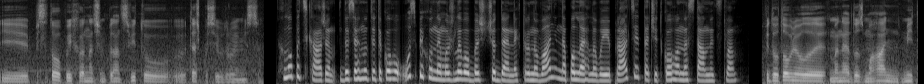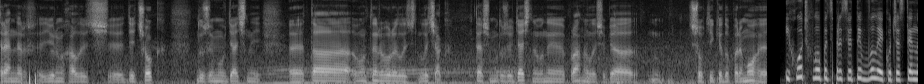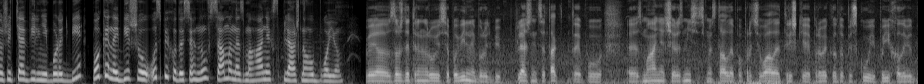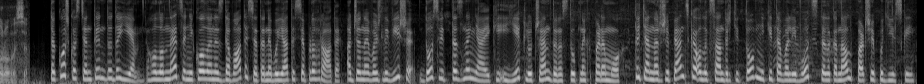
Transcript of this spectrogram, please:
І після того поїхали на чемпіонат світу, е, теж посів друге місце. Хлопець каже, досягнути такого успіху неможливо без щоденних тренувань, наполегливої праці та чіткого наставництва. Підготовлювали мене до змагань мій тренер Юрій Михайлович е, Дячок, дуже йому вдячний, е, та Валентин Григорович Личак. Теж йому дуже вдячний. Вони прагнули, щоб я ну, йшов тільки до перемоги. І хоч хлопець присвятив велику частину життя вільній боротьбі, поки найбільшого успіху досягнув саме на змаганнях з пляжного бою. Я завжди тренуюся по вільній боротьбі. Пляжні це так, типу, е, змагання через місяць ми стали, попрацювали, трішки привикли до піску і поїхали, відборолися. Також Костянтин додає: головне це ніколи не здаватися та не боятися програти, адже найважливіше досвід та знання, які і є ключем до наступних перемог. Тетяна Ржепянська, Олександр Тітов, Нікіта Валівоц, телеканал Перший Подільський.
